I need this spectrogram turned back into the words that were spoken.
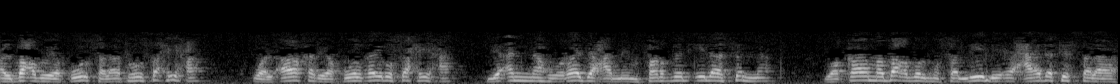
البعض يقول صلاته صحيحة والآخر يقول غير صحيحة. لأنه رجع من فرض إلى سنة وقام بعض المصلين لإعادة الصلاة.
